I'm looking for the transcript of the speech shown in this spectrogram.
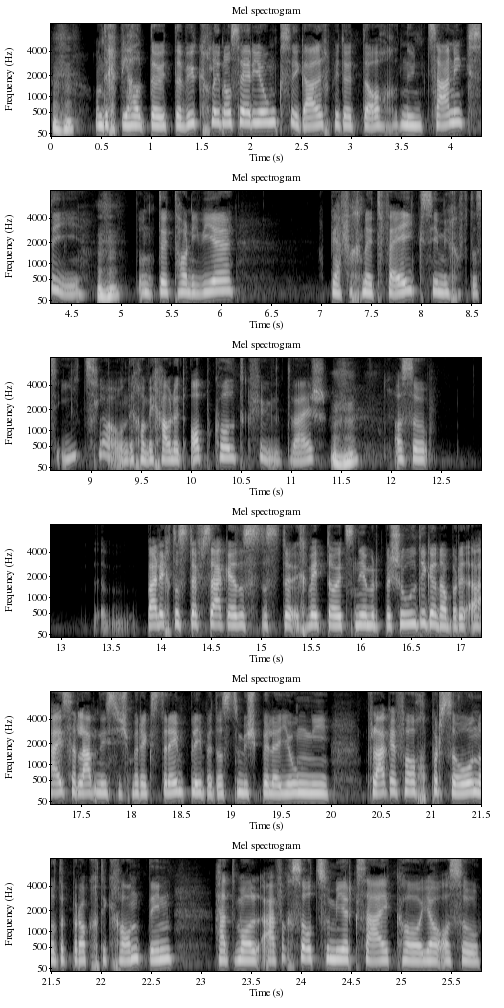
mhm. und ich bin halt dort wirklich noch sehr jung gewesen, gell? Ich bin dort auch 19 mhm. und dort habe ich wie ich bin einfach nicht fähig gewesen, mich auf das einzulassen und ich habe mich auch nicht abgeholt gefühlt, weißt? Mhm. Also wenn ich das darf sagen dass, dass, ich will da jetzt niemand beschuldigen, aber ein Erlebnis ist mir extrem geblieben, dass zum Beispiel eine junge Pflegefachperson oder Praktikantin hat mal einfach so zu mir gesagt, ja, also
